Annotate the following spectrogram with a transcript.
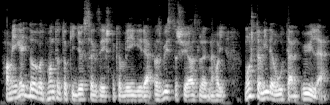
Ha még egy dolgot mondhatok így összegzésnek a végére, az biztos, hogy az lenne, hogy most a videó után ülj le,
